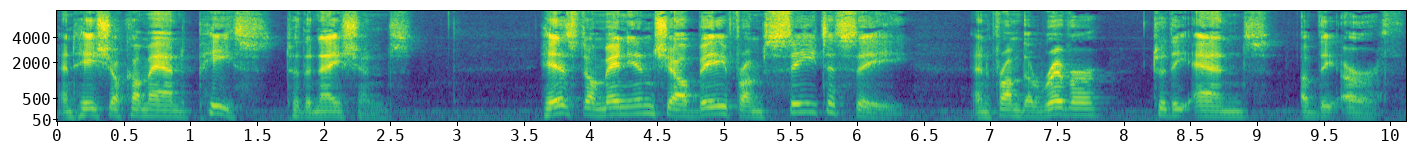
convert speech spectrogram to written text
and he shall command peace to the nations. His dominion shall be from sea to sea, and from the river to the ends of the earth.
